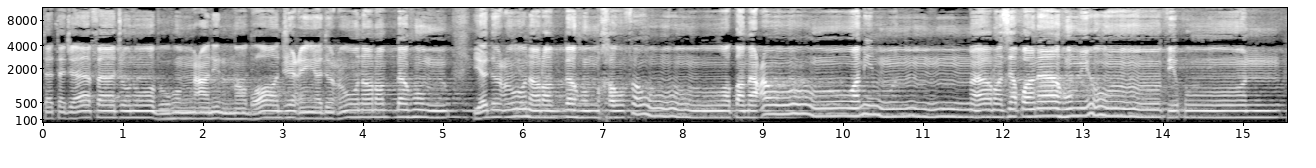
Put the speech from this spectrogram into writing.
تتجافى جنوبهم عن المضاجع يدعون ربهم يدعون ربهم خوفا وطمعا ومما رزقناهم ينفقون.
